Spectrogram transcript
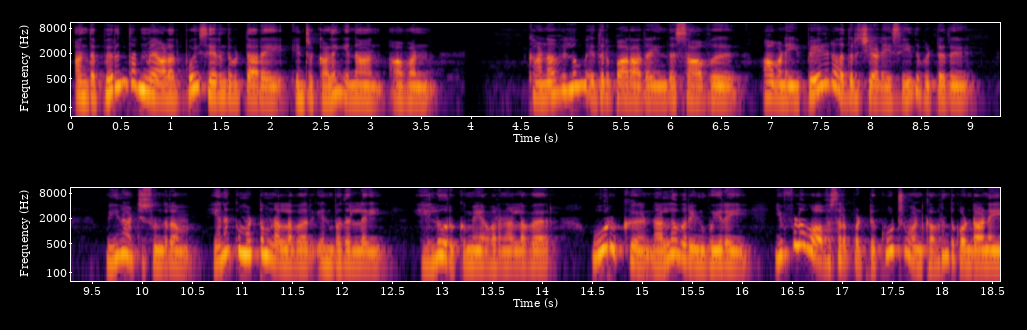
அந்த பெருந்தன்மையாளர் போய் சேர்ந்து விட்டாரே என்று கலங்கினான் அவன். கனவிலும் எதிர்பாராத இந்த சாவு அவனை பேரதிர்ச்சி அடைய செய்து விட்டது. மீனாட்சி சுந்தரம் எனக்கு மட்டும் நல்லவர் என்பதில்லை எல்லோருக்குமே அவர் நல்லவர். ஊருக்கு நல்லவரின் உயிரை இவ்வளவு அவசரப்பட்டு கூற்றுவன் கவர்ந்து கொண்டானே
